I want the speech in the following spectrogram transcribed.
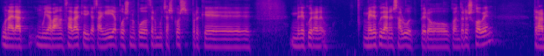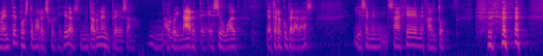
una edad muy avanzada que digas aquí ya pues no puedo hacer muchas cosas porque me he de cuidar, me de cuidar en salud. Pero cuando eres joven, realmente puedes tomar riesgos que quieras. Montar una empresa, arruinarte, es igual. Ya te recuperarás. Y ese mensaje me faltó.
